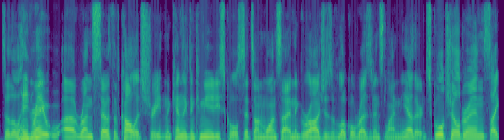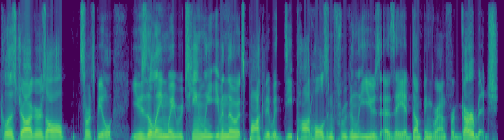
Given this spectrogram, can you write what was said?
So the laneway uh, runs south of College Street, and the Kensington Community School sits on one side, and the garages of local residents line the other. And school children, cyclists, joggers, all sorts of people use the laneway routinely, even though it's pocketed with deep potholes and frequently used as a, dumping ground for garbage.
